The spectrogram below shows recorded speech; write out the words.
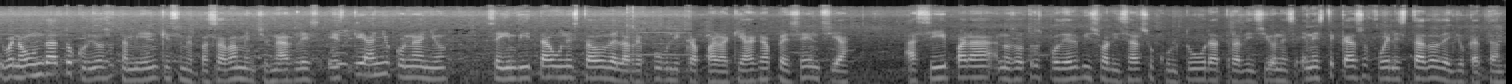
Y bueno, un dato curioso también que se me pasaba mencionarles es que año con año se invita a un estado de la República para que haga presencia, así para nosotros poder visualizar su cultura, tradiciones. En este caso fue el estado de Yucatán.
